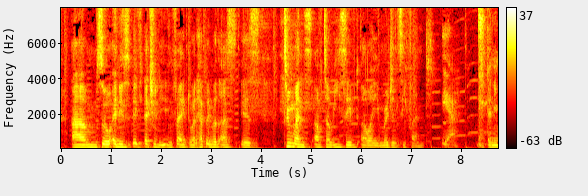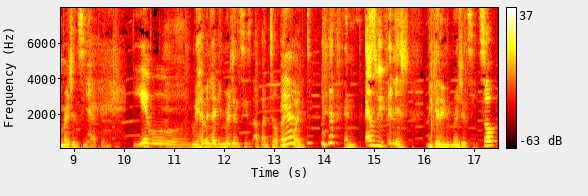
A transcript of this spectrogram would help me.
um. So and it's actually, in fact, what happened with us is two months after we saved our emergency fund, yeah an emergency happened. yeah boo. We haven't had emergencies up until that Yeah. point. and as we finish, we get an emergency. So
